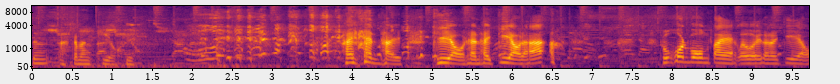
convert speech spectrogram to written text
ซึ่งกำลังเกี่ยวเกี่ยวให้แทนไทยเกี่ยวแทนไทยเกี่ยวแล้วทุกคนวงแตกเลยแทนไทยเกี่ยว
